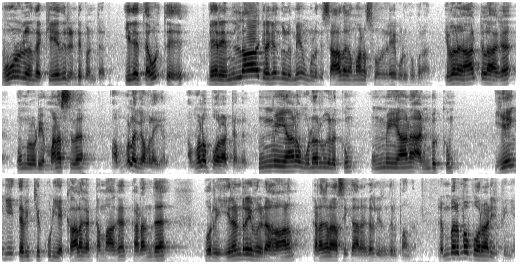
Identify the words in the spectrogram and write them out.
மூணுல இருந்த கேது ரெண்டுக்கு வந்துட்டார். இதை தவிர்த்து வேறு எல்லா கிரகங்களுமே உங்களுக்கு சாதகமான சூழ்நிலையை கொடுக்க போகிறாங்க இவ்வளவு நாட்களாக உங்களுடைய மனசில் அவ்வளோ கவலைகள் அவ்வளோ போராட்டங்கள். உண்மையான உணர்வுகளுக்கும் உண்மையான அன்புக்கும் ஏங்கி தவிக்கக்கூடிய காலகட்டமாக கடந்த ஒரு இரண்டரை வருட காலம் கடகராசிக்காரர்கள் இருந்திருப்பாங்க. ரொம்ப ரொம்ப போராடி இருப்பீங்க.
